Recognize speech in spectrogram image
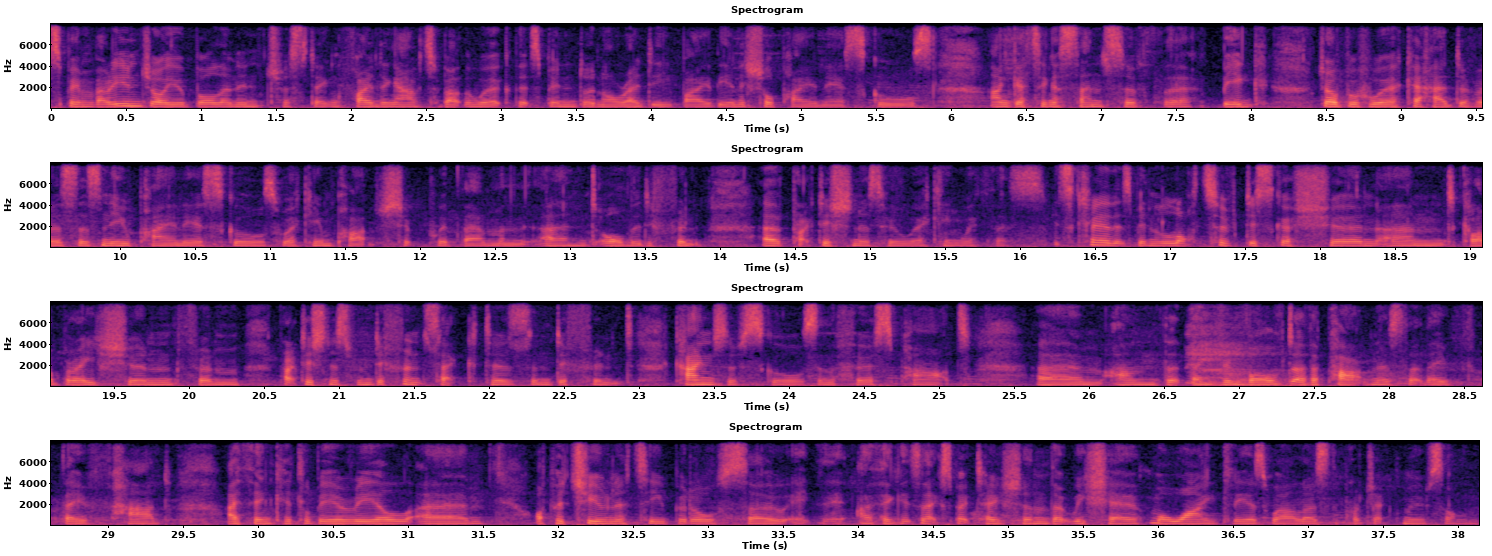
It's been very enjoyable and interesting finding out about the work that's been done already by the initial pioneer schools and getting a sense of the big job of work ahead of us as new pioneer schools working in partnership with them and, and all the different uh, practitioners who are working with us. It's clear there's been a lot of discussion and collaboration from practitioners from different sectors and different kinds of schools in the first part um, and that they've involved other partners that they've, they've had. I think it'll be a real um, opportunity, but also it, it, I think it's an expectation that we share more widely as well as the project moves on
